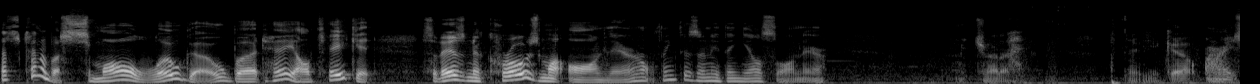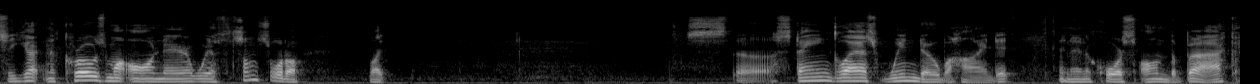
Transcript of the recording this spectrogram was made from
That's kind of a small logo, but hey, I'll take it. So there's Necrozma on there. I don't think there's anything else on there. Let me try to... There you go. All right, so you got Necrozma on there with some sort of, like, uh, stained glass window behind it. And then, of course, on the back,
